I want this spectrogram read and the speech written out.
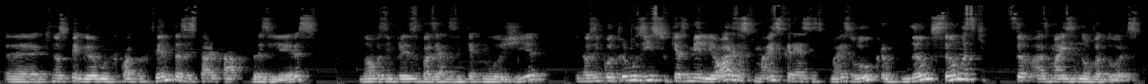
uh, que nós pegamos 400 startups brasileiras, novas empresas baseadas em tecnologia, e nós encontramos isso, que as melhores, as que mais crescem, as que mais lucram, não são as que são as mais inovadoras.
